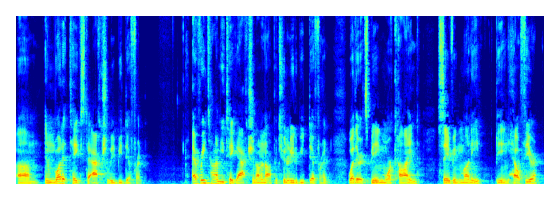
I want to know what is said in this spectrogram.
um, in what it takes to actually be different. Every time you take action on an opportunity to be different, whether it's being more kind, saving money, being healthier,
